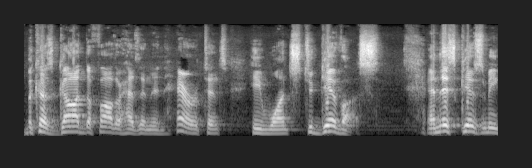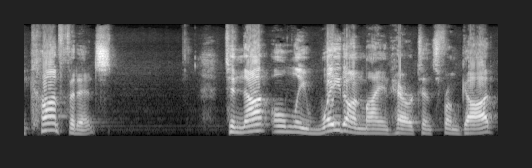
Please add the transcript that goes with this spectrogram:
Because God the Father has an inheritance he wants to give us. And this gives me confidence to not only wait on my inheritance from God,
